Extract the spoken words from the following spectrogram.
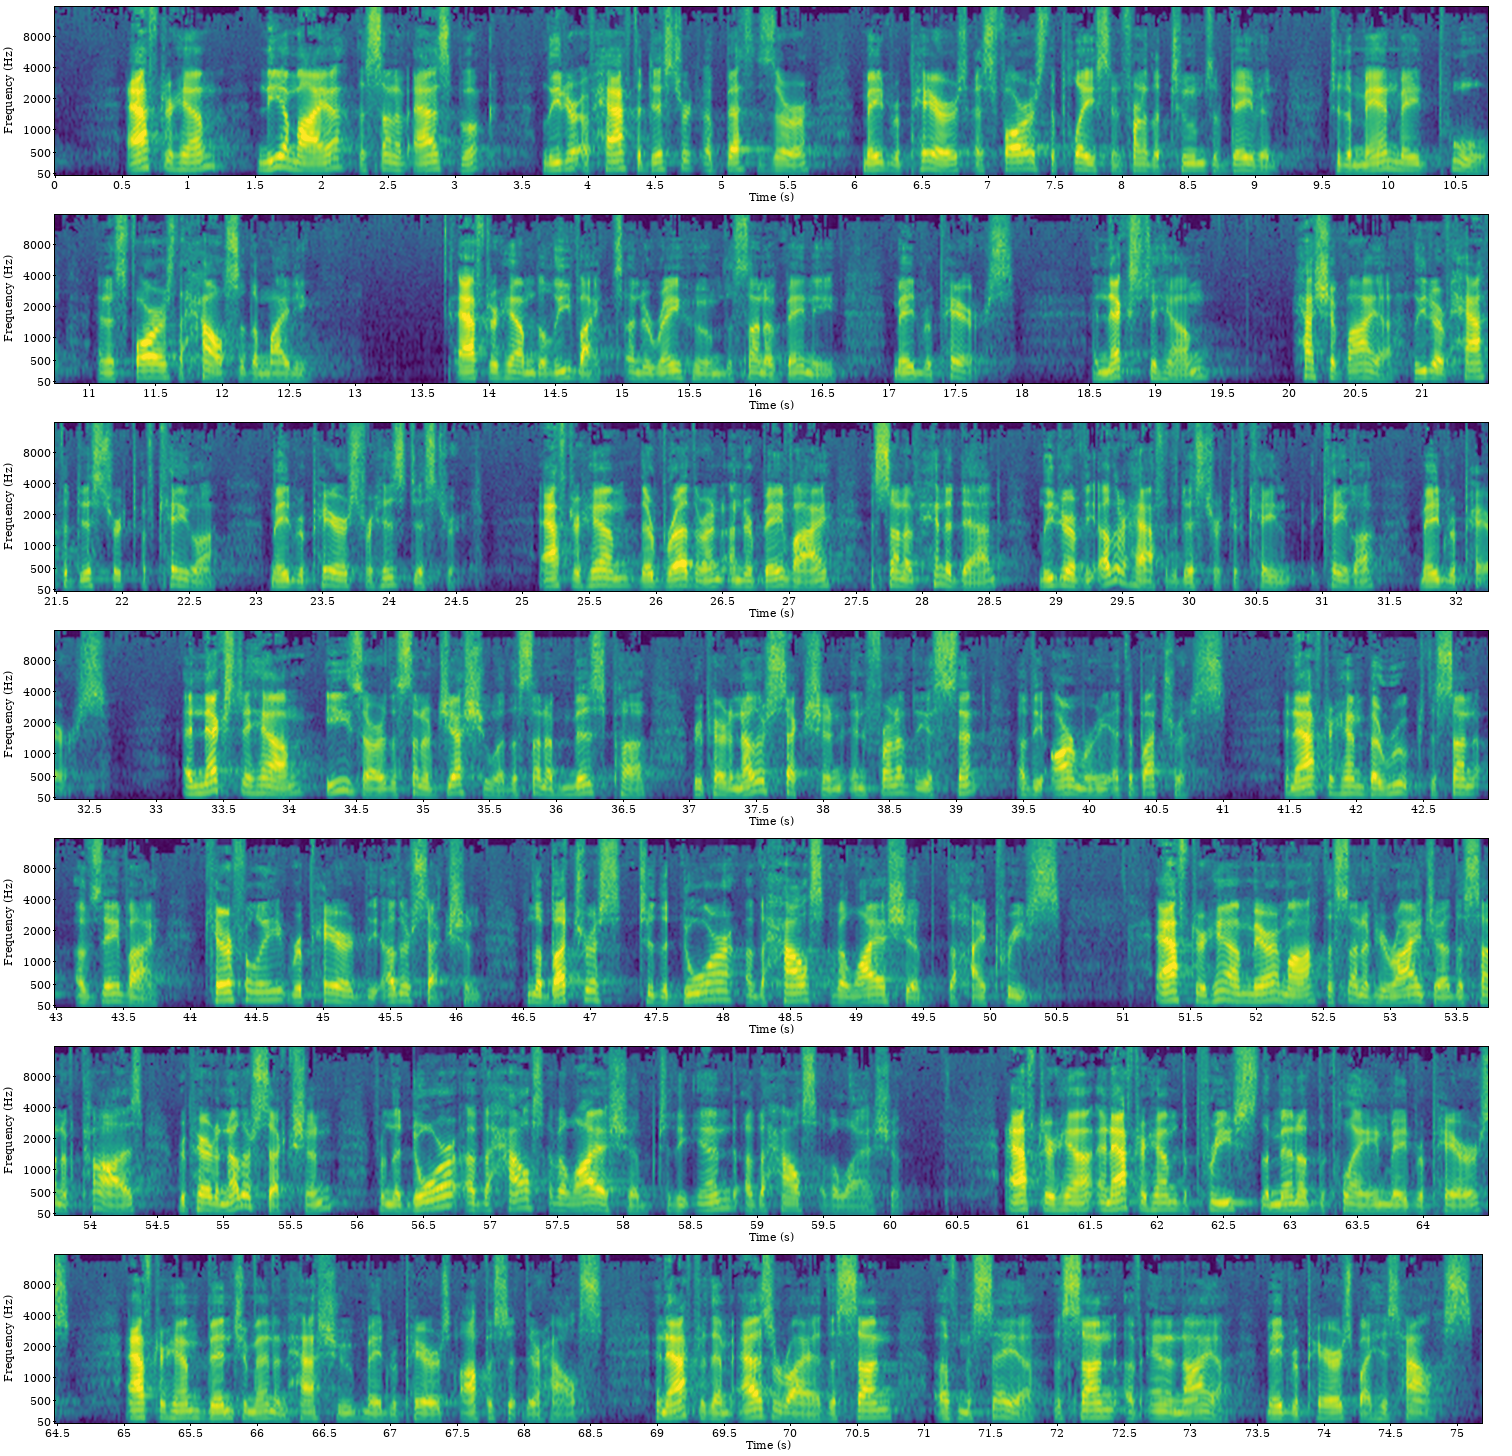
After him, Nehemiah, the son of Azbuk, leader of half the district of Beth Zur, made repairs as far as the place in front of the tombs of David to the man made pool and as far as the house of the mighty. After him, the Levites, under Rehum, the son of Bani, made repairs. And next to him, Hashabiah, leader of half the district of Keilah, made repairs for his district. After him, their brethren, under Bavai, the son of Henadad, leader of the other half of the district of Keilah, made repairs. And next to him, Ezer, the son of Jeshua, the son of Mizpah, repaired another section in front of the ascent of the armory at the buttress. And after him, Baruch, the son of Zabbai, carefully repaired the other section, from the buttress to the door of the house of Eliashib, the high priest. After him, Meremoth, the son of Urijah, the son of Koz, repaired another section from the door of the house of Eliashib to the end of the house of Eliashib. After him, and after him, the priests, the men of the plain, made repairs. After him, Benjamin and Hashub made repairs opposite their house. And after them, Azariah, the son of Maaseiah, the son of Ananiah, made repairs by his house.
